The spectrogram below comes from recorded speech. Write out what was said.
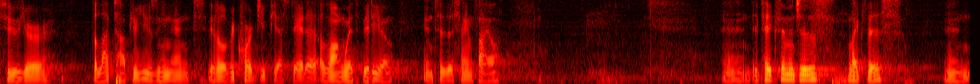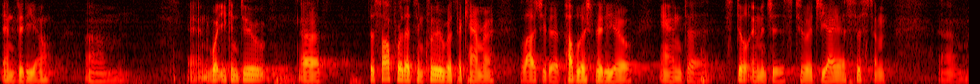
to your, the laptop you're using, and it'll record GPS data along with video into the same file. And it takes images like this and, and video. Um, and what you can do, uh, the software that's included with the camera allows you to publish video and uh, still images to a GIS system, um,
